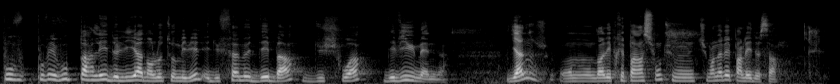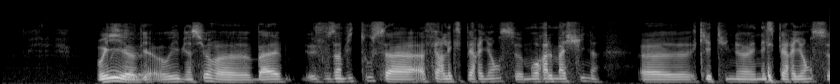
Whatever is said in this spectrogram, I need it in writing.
Pouvez-vous parler de l'IA dans l'automobile et du fameux débat du choix des vies humaines? Yann, dans les préparations, tu m'en avais parlé de ça. Oui, euh, bien, sûr. Euh, bah, je vous invite tous à, faire l'expérience Moral Machine, euh, qui est une, expérience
